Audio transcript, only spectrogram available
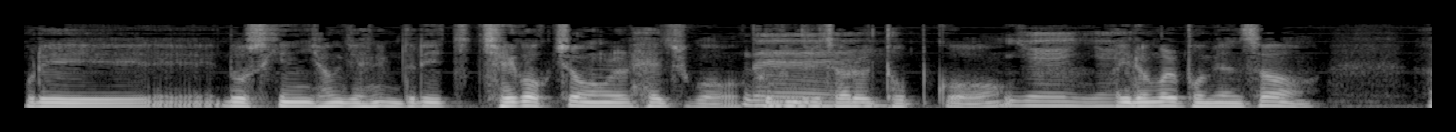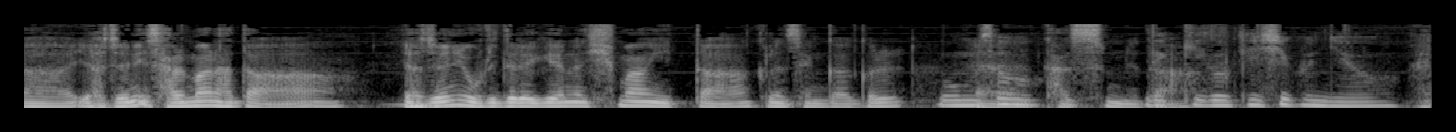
우리 노숙인 형제님들이 제 걱정을 해주고 네. 그분들이 저를 돕고 예, 예. 이런 걸 보면서 아, 여전히 살만하다. 여전히 우리들에게는 희망이 있다. 그런 생각을 몸소 에, 갖습니다. 느끼고 계시군요. 네.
